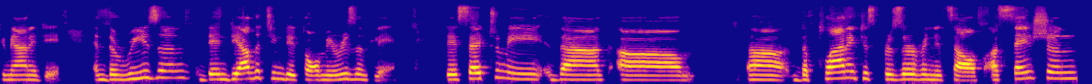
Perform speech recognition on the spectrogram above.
humanity. And the reason, then the other thing they told me recently, they said to me that um, uh, the planet is preserving itself. Ascension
